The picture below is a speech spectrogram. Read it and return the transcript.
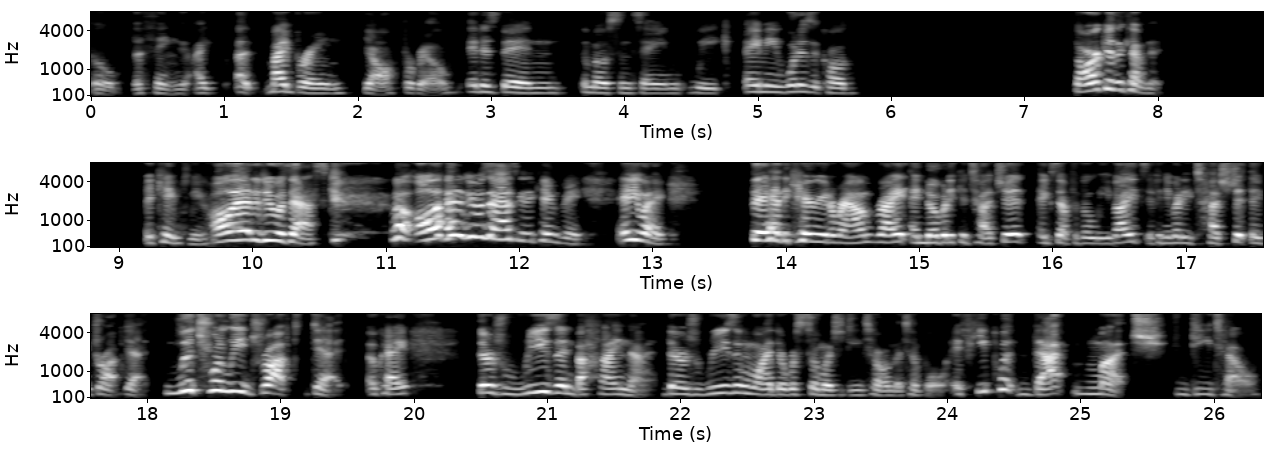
the, the thing I, I my brain y'all for real it has been the most insane week amy what is it called the Ark of the Covenant. It came to me. All I had to do was ask. All I had to do was ask, and it came to me. Anyway, they had to carry it around, right? And nobody could touch it except for the Levites. If anybody touched it, they dropped dead. Literally dropped dead. Okay. There's reason behind that. There's reason why there was so much detail in the temple. If he put that much detail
